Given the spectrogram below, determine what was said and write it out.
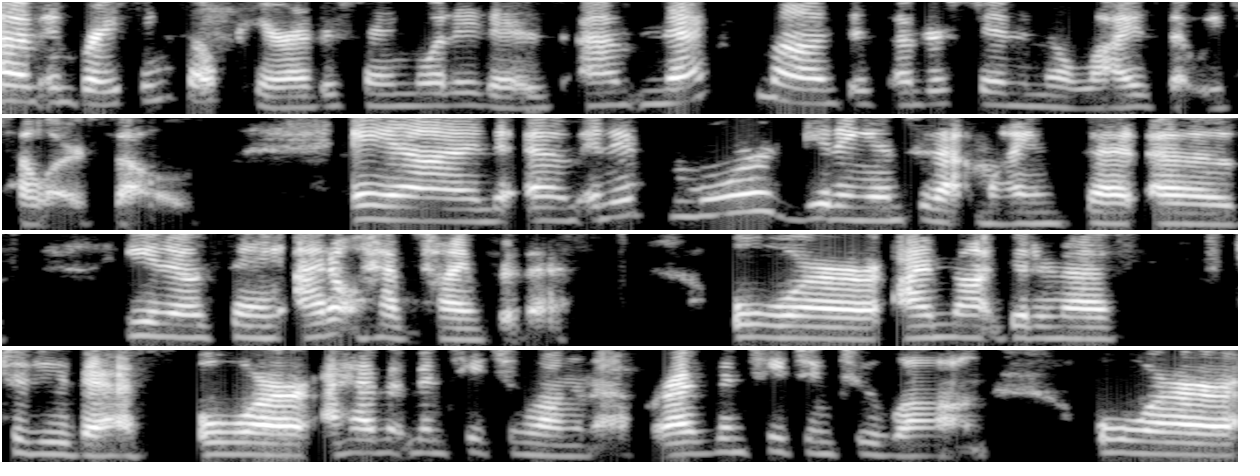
um, embracing self care, understanding what it is. Um, next month is understanding the lies that we tell ourselves and um, and it's more getting into that mindset of you know saying i don't have time for this or i'm not good enough to do this or i haven't been teaching long enough or i've been teaching too long or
